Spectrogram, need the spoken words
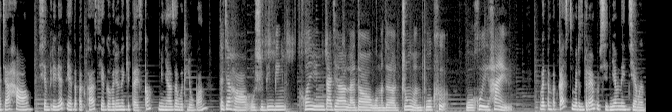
大家好, всем привет, и это подкаст «Я говорю на китайском». Меня зовут Люба. 大家好，我是冰冰，欢迎大家来到我们的中文播客。我会汉语。В этом подкасте мы разбираем повседневные темы.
